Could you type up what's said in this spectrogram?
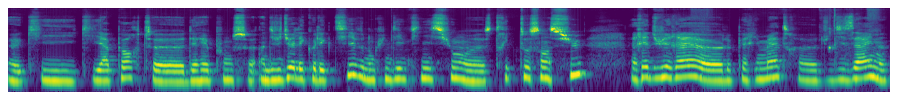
euh, qui, qui, apporte des réponses individuelles et collectives. Donc une définition stricto sensu réduirait le périmètre du design.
